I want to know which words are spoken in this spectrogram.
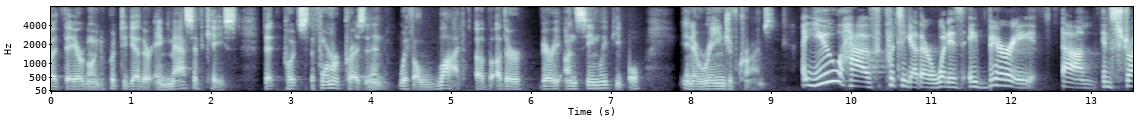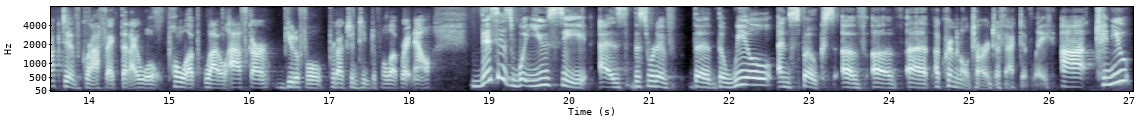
but they are going to put together a massive case that puts the former president with a lot of other very unseemly people in a range of crimes. You have put together what is a very um, instructive graphic that I will pull up. I will ask our beautiful production team to pull up right now. This is what you see as the sort of the the wheel and spokes of of uh, a criminal charge, effectively. Uh, can you?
